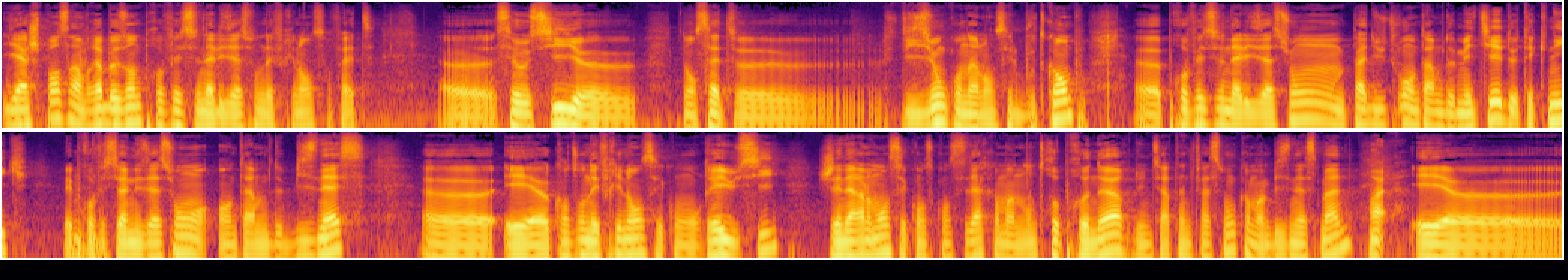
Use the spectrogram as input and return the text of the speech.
il y a je pense un vrai besoin de professionnalisation des freelances en fait. Euh, c'est aussi euh, dans cette vision qu'on a lancé le bootcamp professionnalisation pas du tout en termes de métier de technique mais professionnalisation en termes de business. Euh, et euh, quand on est freelance et qu'on réussit, généralement, c'est qu'on se considère comme un entrepreneur d'une certaine façon, comme un businessman. Euh,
